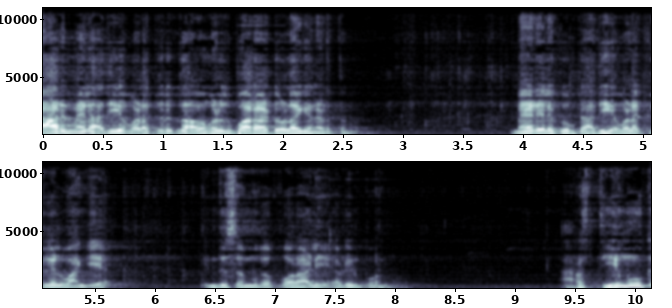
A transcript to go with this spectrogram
யாரு மேல அதிக வழக்கு இருக்கோ அவங்களுக்கு பாராட்டு விழா இங்க நடத்தணும். மேடையில் கூப்பிட்டு அதிக வழக்குகள் வாங்கிய இந்து சமூக போராளி அப்படின்னு போகணும் அரசு திமுக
